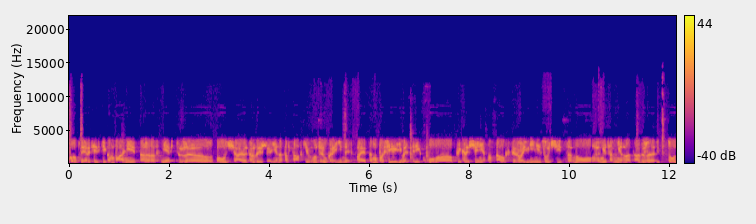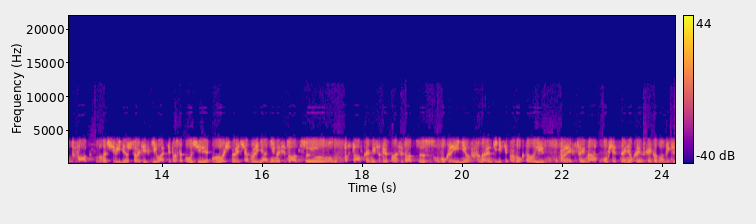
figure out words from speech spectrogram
крупные российские компании, даже Роснефть, уже получают разрешение на поставки внутрь Украины. Поэтому, по всей видимости, никакого прекращения поставок с 1 июня не случится. Но, несомненно, также тот факт очевиден, что российские власти просто получили мощный рычаг влияния на ситуацию с поставками и, соответственно, на ситуацию в Украине на рынке нефтепродуктов и с проекцией на общее состояние украинской экономики.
